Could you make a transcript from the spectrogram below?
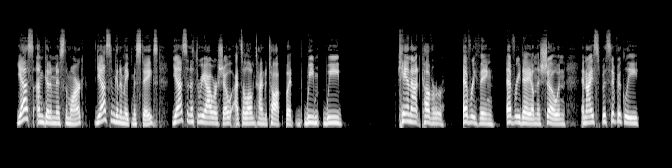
yes, I'm going to miss the mark. Yes, I'm going to make mistakes. Yes, in a three hour show, that's a long time to talk, but we, we, cannot cover everything every day on this show and and I specifically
